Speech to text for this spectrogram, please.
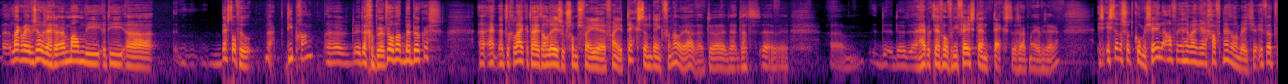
laat ik maar even zo zeggen, een man die, die best wel veel nou, diepgang, er gebeurt wel wat bij Bukkers. Eh, en, en tegelijkertijd dan lees ik soms van je, van je tekst en denk van, oh ja, dat, eh, dat, eh, ehm, de, de, dan heb ik het even over die feesttent-teksten, zou ik maar even zeggen. Is, is dat een soort commerciële afweging? Jij gaf het net al een beetje. Wat,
